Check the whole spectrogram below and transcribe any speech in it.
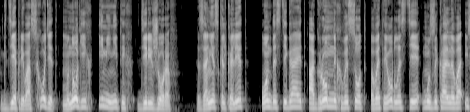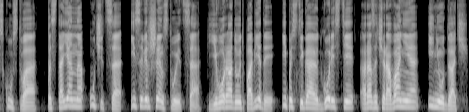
где превосходит многих именитых дирижеров. За несколько лет он достигает огромных высот в этой области музыкального искусства, постоянно учится и совершенствуется, его радуют победы и постигают горести, разочарования и неудач.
